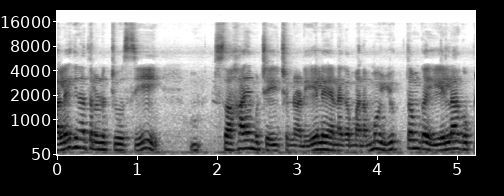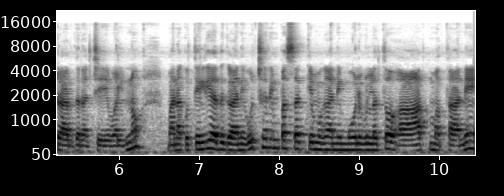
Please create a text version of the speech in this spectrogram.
బలహీనతలను చూసి సహాయము చేయుచున్నాడు. ఏలే అనగా మనము యుక్తంగా ఏలాగు ప్రార్థన చేయవలనో? మనకు తెలియదు కానీ ఉచ్చరింప సఖ్యము కానీ మూలుగులతో ఆ ఆత్మ తానే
